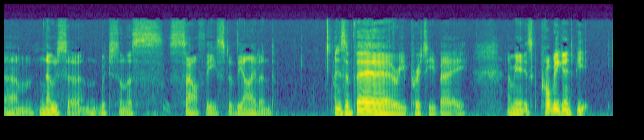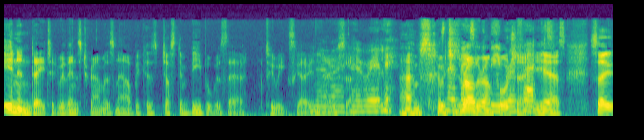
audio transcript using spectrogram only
um, Naoussa, which is on the s- southeast of the island, and it's a very pretty bay. I mean, it's probably going to be inundated with Instagrammers now because Justin Bieber was there two weeks ago in No way. really. Um, so, which is rather unfortunate. Yes. So,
